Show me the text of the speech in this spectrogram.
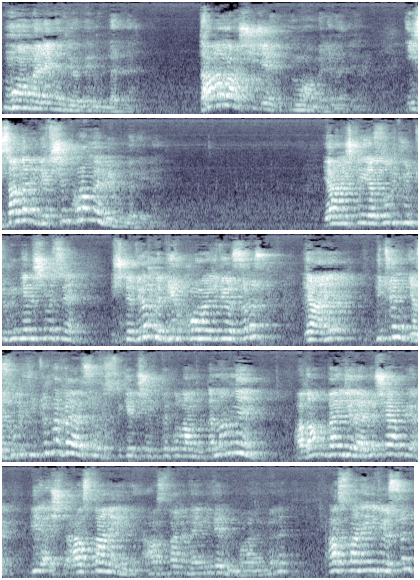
muamele ediyor birbirlerine. Daha vahşice muamele ediyor. İnsanlar iletişim kuramıyor birbirleriyle. Yani işte yazılı kültürün gelişmesi. İşte diyorum ya bir kuruma gidiyorsunuz. Yani bütün yazılı kültür ne kadar sofistike bir şekilde kullandıklarını anlayın. Adam belgelerle şey yapıyor. Bir işte hastane gidiyor. Hastaneden gidelim madem böyle. Hastaneye gidiyorsun.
